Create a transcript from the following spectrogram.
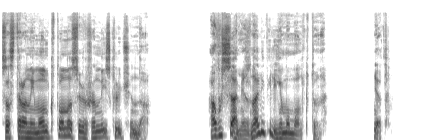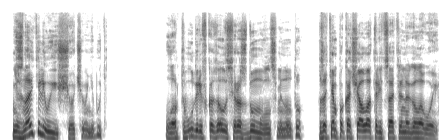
со стороны Монктона совершенно исключена. А вы сами знали Вильяма Монктона? Нет. Не знаете ли вы еще чего-нибудь? Лорд Вудриф, казалось, раздумывал с минуту, затем покачала отрицательно головой.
